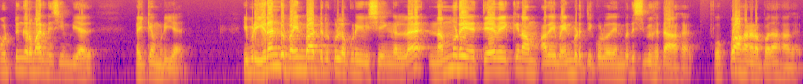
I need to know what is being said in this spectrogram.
பொட்டுங்கிற மாதிரி என்ன செய்ய முடியாது. வைக்க முடியாது. இப்படி இரண்டு பயன்பாட்டிற்குள்ளக்கூடிய விஷயங்களில் நம்முடைய தேவைக்கு நாம் அதை பயன்படுத்திக் கொள்வது என்பது சிபிகத்தாக ஆகாது. ஒப்பாக நடப்பதாக ஆகாது.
